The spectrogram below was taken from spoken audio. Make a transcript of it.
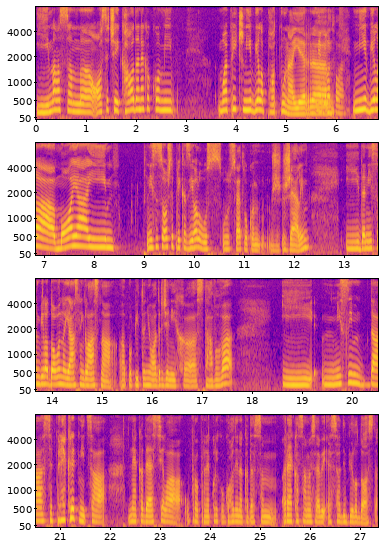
I imala sam uh, osjećaj kao da nekako mi moja priča nije bila potpuna jer nije bila, tvoja. nije bila moja i nisam se uopšte prikazivala u, u svetlu u kojem želim i da nisam bila dovoljno jasna i glasna a, po pitanju određenih a, stavova i mislim da se prekretnica neka desila upravo pre nekoliko godina kada sam rekla samoj sebi, e sad je bilo dosta.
